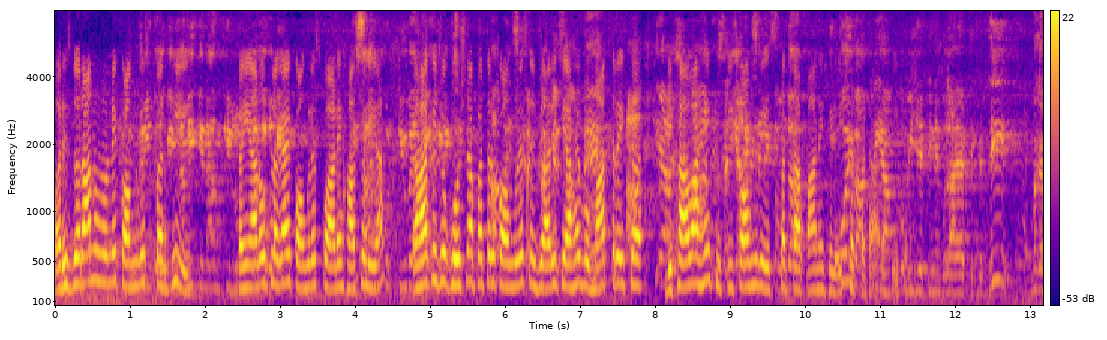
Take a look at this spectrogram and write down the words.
और इस दौरान उन्होंने कांग्रेस पर भी कई आरोप लगाए। कांग्रेस को आड़े हाथों लिया। कहा कि जो घोषणा पत्र कांग्रेस ने जारी किया है वो मात्र एक दिखावा है क्योंकि कांग्रेस सत्ता पाने के लिए छटपटा रही आपको है। बीजेपी ने बुलाया टिकट दी मगर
